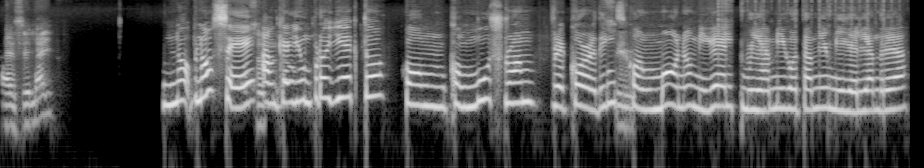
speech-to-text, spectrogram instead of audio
a ese live? no, no sé, aunque hay un proyecto con, con Mushroom Recordings, Sí. con Mono, Miguel, mi amigo también, Miguel y Andrea,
